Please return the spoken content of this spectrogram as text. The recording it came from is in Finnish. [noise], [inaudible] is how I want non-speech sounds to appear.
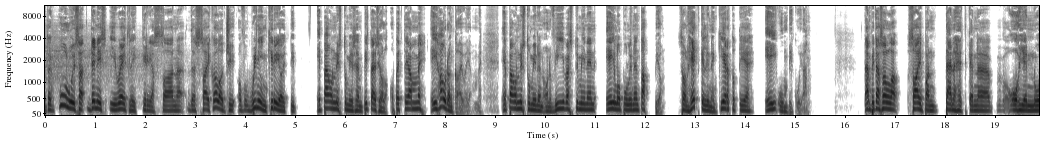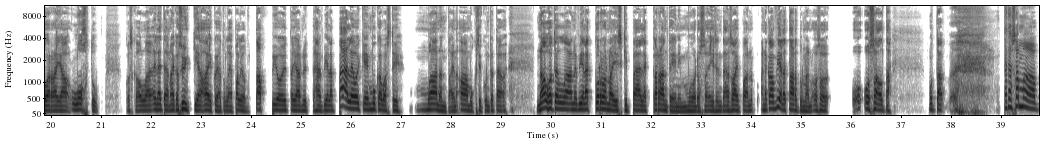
Kuten kuuluisa Dennis E. Waitley kirjassaan The Psychology of Winning kirjoitti, epäonnistumisen pitäisi olla opettajamme, ei haudankaivajamme. Epäonnistuminen on viivästyminen, ei lopullinen tappio. Se on hetkellinen kiertotie, ei umpikuja. Tämän pitäisi olla Saipan tämän hetken ohjenuora ja lohtu, koska ollaan, eletään aika synkkiä aikoja, tulee paljon tappioita ja nyt tähän vielä päälle oikein mukavasti maanantain aamuksi, kun tätä nauhoitellaan vielä koronaiski päälle karanteenin muodossa, ei sentään Saipaan ainakaan vielä tartunnan oso, o, osalta, mutta äh, tätä samaa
